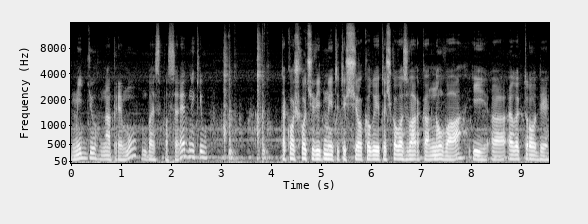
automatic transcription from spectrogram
міддю напряму, без посередників. Також хочу відмітити, що коли точкова зварка нова і е, електроди,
